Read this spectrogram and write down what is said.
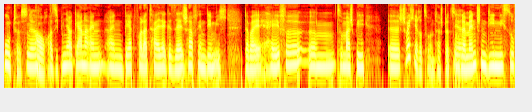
Gutes ja. auch. Also ich bin ja gerne ein, ein wertvoller Teil der Gesellschaft, indem ich dabei helfe, ähm, zum Beispiel äh, Schwächere zu unterstützen ja. oder Menschen, die nicht so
